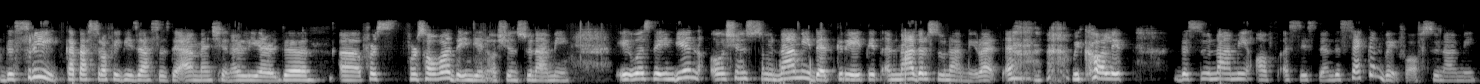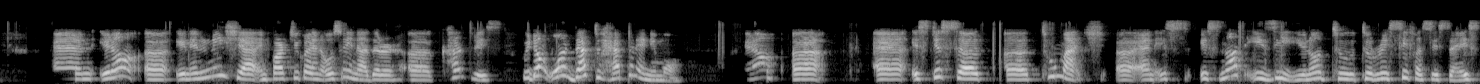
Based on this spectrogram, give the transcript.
the three catastrophic disasters that I mentioned earlier. The uh, first, first of all, the Indian Ocean tsunami. It was the Indian Ocean tsunami that created another tsunami, right? we call it the tsunami of assistance, the second wave of tsunami. And you know, uh, in Indonesia, in particular, and also in other uh, countries, we don't want that to happen anymore. You know, uh, uh, it's just uh, uh, too much, uh, and it's it's not easy, you know, to to receive assistance. It's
